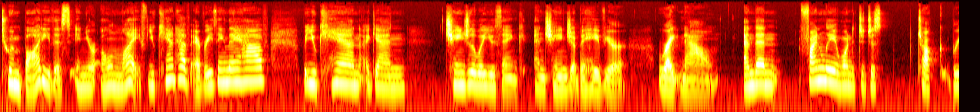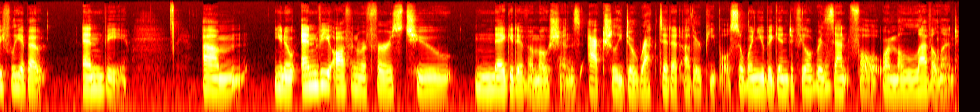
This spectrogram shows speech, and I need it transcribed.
to embody this in your own life? You can't have everything they have, but you can, again, change the way you think and change a behavior right now. And then finally, I wanted to just talk briefly about envy. Um, you know, envy often refers to negative emotions actually directed at other people. So when you begin to feel resentful or malevolent,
